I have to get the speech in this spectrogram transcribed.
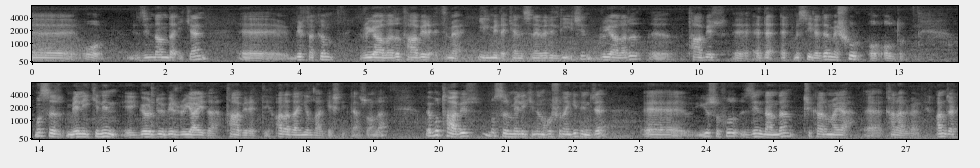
e, o zindanda iken e, bir takım rüyaları tabir etme ilmi de kendisine verildiği için rüyaları e, tabir e, ede, etmesiyle de meşhur o, oldu. Mısır Meliki'nin e, gördüğü bir rüyayı da tabir etti. Aradan yıllar geçtikten sonra. Ve bu tabir Mısır Meliki'nin hoşuna gidince e, Yusuf'u zindandan çıkarmaya e, karar verdi. Ancak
